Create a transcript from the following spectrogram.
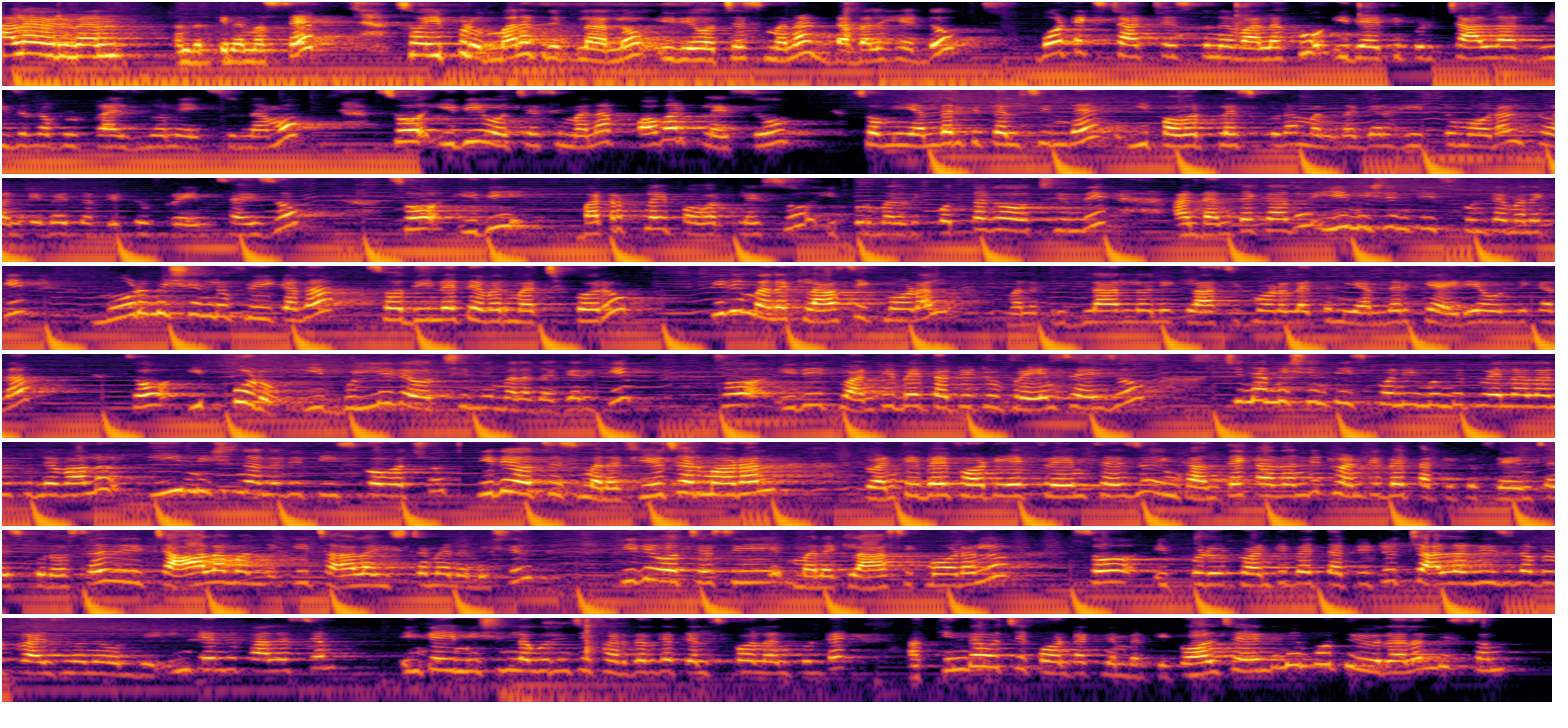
Hello everyone అందరికీ నమస్తే. So ఇప్పుడు మన త్రిపులార్లో ఇది వచ్చేసి మన డబల్ హెడ్ బోటెక్ స్టార్ట్ చేసుకునే వాళ్ళకు ఇది అయితే ఇప్పుడు చాలా రీజనబుల్ ప్రైస్లోనే ఇస్తున్నాము. సో ఇది వచ్చేసి మన పవర్ ప్లస్ సో మీ అందరికీ తెలిసిందే ఈ పవర్ ప్లస్ కూడా మన దగ్గర hit model twenty by thirty two frame size so ఇది బటర్ఫ్లై పవర్ ప్లస్ ఇప్పుడు మనకి కొత్తగా వచ్చింది. అండ్ అంతేకాదు ఈ మిషన్ తీసుకుంటే మనకి మూడు మిషన్లు ఫ్రీ కదా. సో దీన్నైతే ఎవరు మర్చిపోరు. ఇది మన క్లాసిక్ మోడల్ మన ట్రిబులార్లోని క్లాసిక్ మోడల్ అయితే మీ అందరికీ ఐడియా ఉంది కదా? సో ఇప్పుడు ఈ బుల్లిది వచ్చింది మన దగ్గరికి. సో ఇది twenty by thirty two frame size చిన్న మిషన్ తీసుకొని ముందుకు వెళ్ళాలనుకునే వాళ్ళు ఈ మిషన్ అనేది తీసుకోవచ్చు. ఇది వచ్చేసి మన future model twenty by forty eight frame size ఇంకా అంతే కాదండి twenty by thirty two frame size కూడా వస్తుంది. ఇది చాలా మందికి చాలా ఇష్టమైన మిషన్ ఇది వచ్చేసి మన క్లాసిక్ మోడల్ సో ఇప్పుడు ట్వంటీ బై థర్టీ టూ చాలా రీజనబుల్ ప్రైస్లోనే ఉంది. ఇంకెందుకు ఆలస్యం? ఇంకా ఈ మిషన్ల గురించి ఫర్దర్గా తెలుసుకోవాలనుకుంటే ఆ కింద వచ్చే కాంటాక్ట్ నెంబర్కి కాల్ చేయండి. మేము పూర్తి వివరాలు అందిస్తాం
